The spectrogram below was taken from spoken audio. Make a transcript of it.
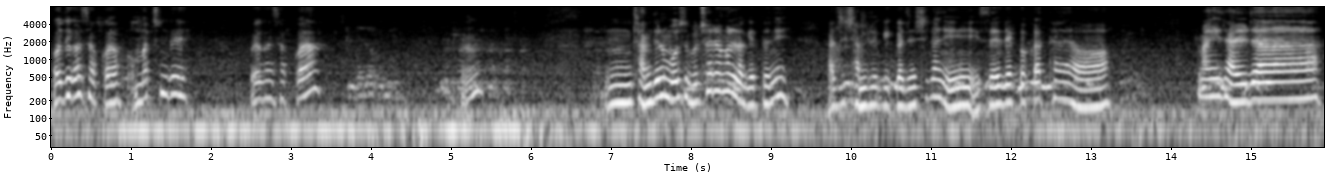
어디 가서 잘 거야? 엄마 침대 왜 가서 잘 거야? 응? 음, 잠드는 모습을 촬영하려고 했더니 아직 잠들기까지는 시간이 있어야 될 것 같아요. 희망이 잘 자.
